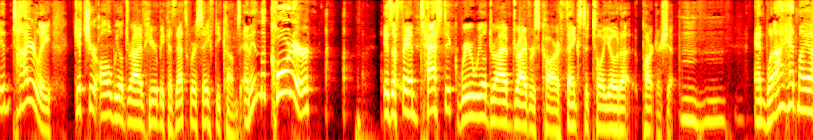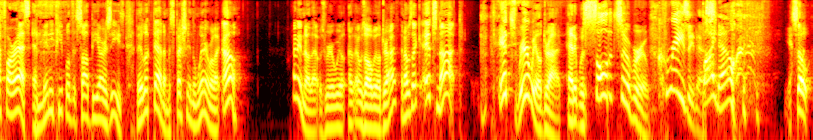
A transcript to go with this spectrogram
entirely get your all wheel drive here because that's where safety comes. And in the corner is a fantastic rear wheel drive driver's car thanks to Toyota partnership. Mm-hmm. And when I had my FRS and many people that saw BRZs, they looked at them, especially in the winter, were like, oh, I didn't know that was rear wheel, that was all wheel drive. And I was like, it's not. It's rear wheel drive. And it was sold at Subaru. Craziness. Bye now. So,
